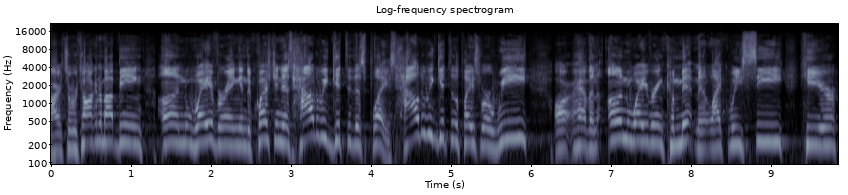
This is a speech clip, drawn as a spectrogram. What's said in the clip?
All right, so we're talking about being unwavering, and the question is, how do we get to this place? How do we get to the place where we are, have an unwavering commitment like we see here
